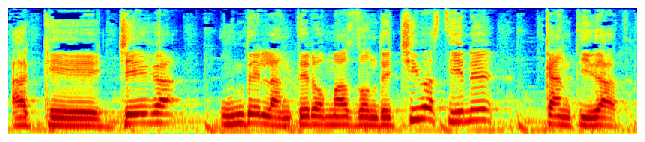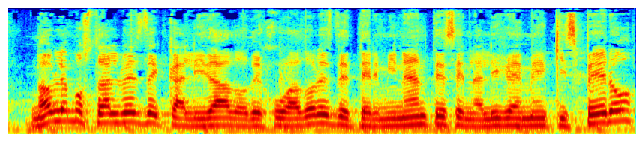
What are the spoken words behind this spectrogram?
a que llega un delantero más donde Chivas tiene cantidad, no hablemos tal vez de calidad o de jugadores determinantes en la Liga MX, pero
